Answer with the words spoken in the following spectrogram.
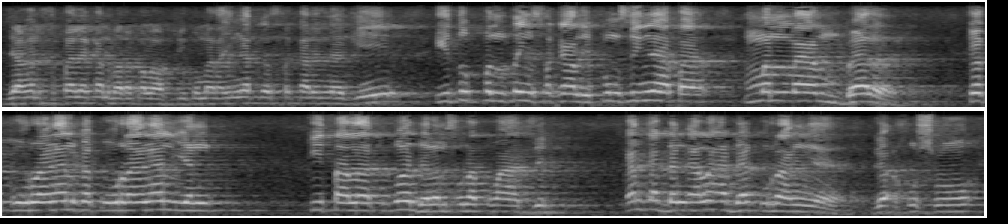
Jangan sepelekan barakallahu fikum. Mari ingat sekali lagi, itu penting sekali. Fungsinya apa? Menambal kekurangan-kekurangan yang kita lakukan dalam salat wajib. Kan kadang kala ada kurangnya, enggak khusyuk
